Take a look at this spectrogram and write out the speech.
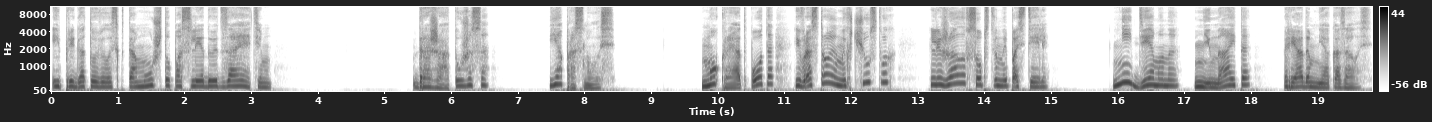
и приготовилась к тому, что последует за этим. Дрожа от ужаса, я проснулась. Мокрая от пота и в расстроенных чувствах лежала в собственной постели. Ни демона, ни Найта рядом не оказалось.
